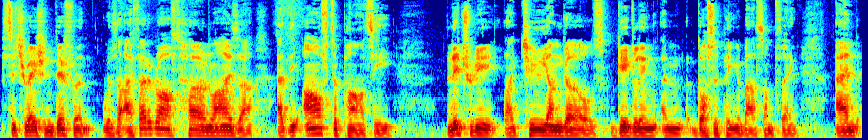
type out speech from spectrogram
situation different was that I photographed her and Liza at the after party, literally like two young girls giggling and gossiping about something. And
